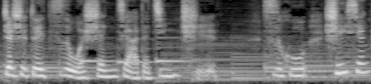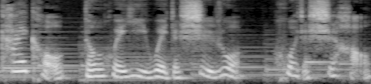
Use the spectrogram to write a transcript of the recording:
这是对自我身价的矜持，似乎谁先开口都会意味着示弱或者示好。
